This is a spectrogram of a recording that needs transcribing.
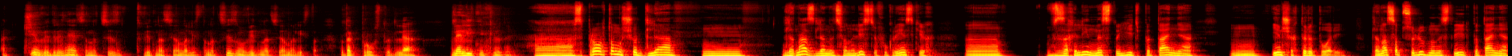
А чим відрізняється нацизм від націоналіста? Нацизм від націоналіста. Отак просто для, для літніх людей. Справа в тому, що для, для нас, для націоналістів українських, е, взагалі не стоїть питання інших територій. Для нас абсолютно не стоїть питання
